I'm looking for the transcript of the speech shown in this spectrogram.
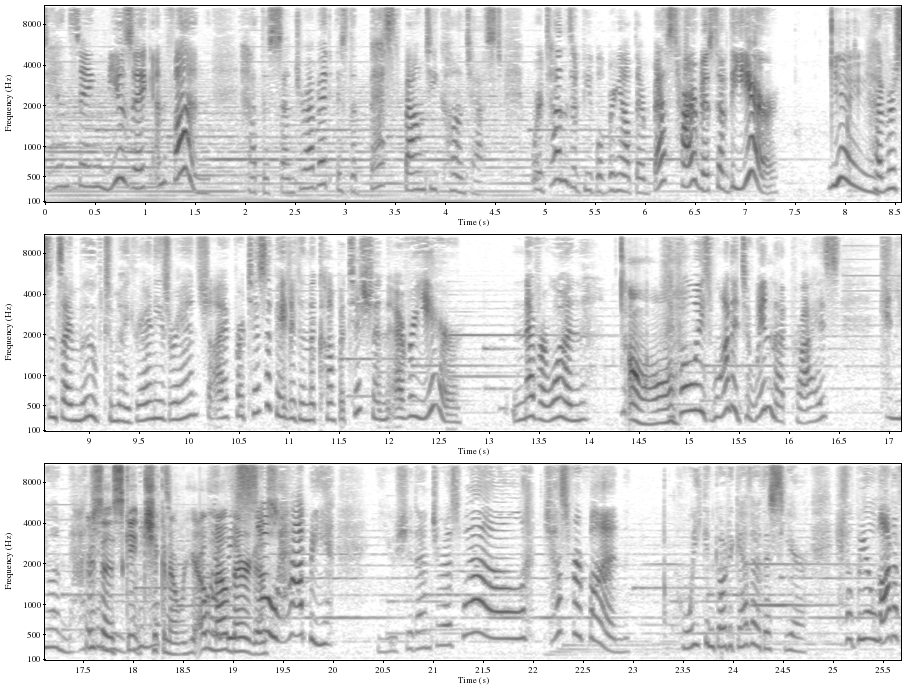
dancing, music, and fun. At the center of it is the Best Bounty Contest, where tons of people bring out their best harvest of the year. Yay. Ever since I moved to my granny's ranch, I've participated in the competition every year. Never won. Aw. I've always wanted to win that prize. Can you imagine? There's an escaped chicken it? over here. Oh I'd no, there it goes. so happy. You should enter as well, just for fun. We can go together this year. It'll be a lot of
